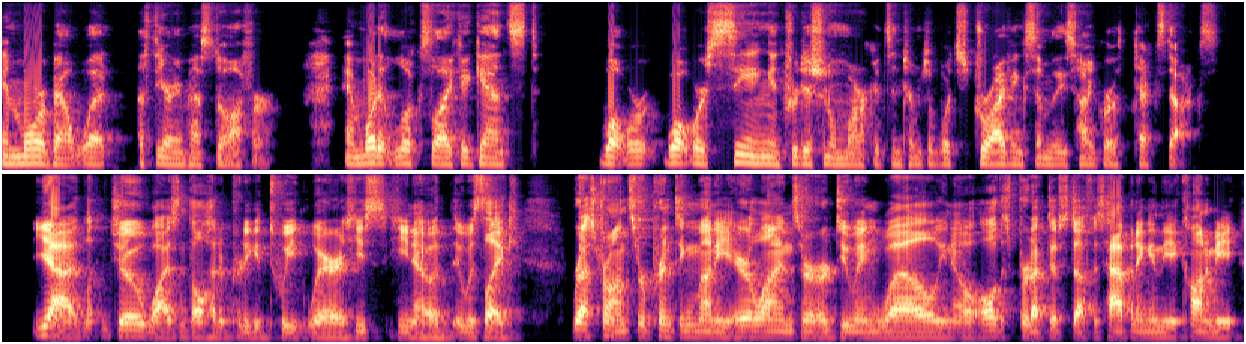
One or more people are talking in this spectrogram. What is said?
and more about what Ethereum has to offer and what it looks like against what we're what we're seeing in traditional markets in terms of what's driving some of these high growth tech stocks. Yeah, Joe Weisenthal had a pretty good tweet where he's, you know, it was like restaurants are printing money, airlines are, are doing well, you know, all this productive stuff is happening in the economy.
